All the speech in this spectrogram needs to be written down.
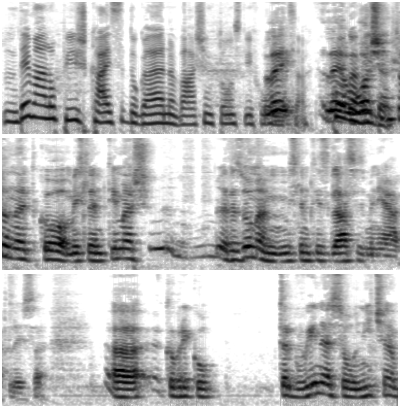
Da malo piš, kaj se dogaja na Washingtonskih ulicah. Le, le, v Washingtonu je tako, mislim, ti imaš, razumem, mislim, ti zglas iz Minneapolisa. Uh, ko bi rekel, trgovine so uničene.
